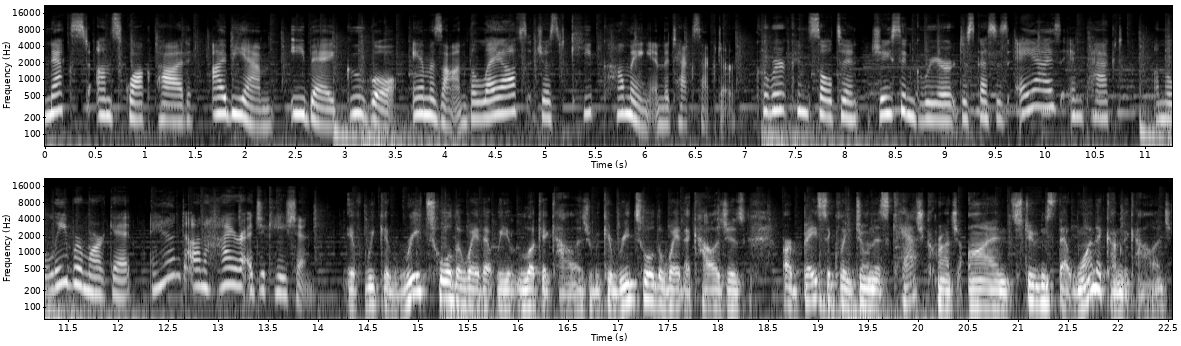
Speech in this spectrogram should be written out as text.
Next on Squawk Pod, IBM, eBay, Google, Amazon, the layoffs just keep coming in the tech sector. Career consultant Jason Greer discusses AI's impact on the labor market and on higher education if we could retool the way that we look at college, we could retool the way that colleges are basically doing this cash crunch on students that want to come to college,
